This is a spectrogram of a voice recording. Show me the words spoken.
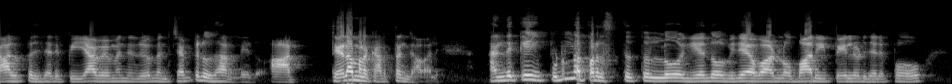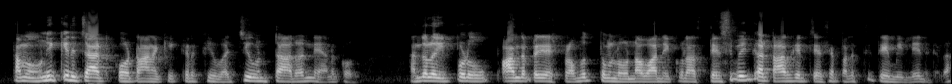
కాల్పులు జరిపి యాభై మంది ఇరవై మంది చంపిన ఉదాహరణ లేదు. ఆ తేడా మనకు అర్థం కావాలి. అందుకే ఇప్పుడున్న పరిస్థితుల్లో ఏదో విజయవాడలో భారీ పేలుడు జరిపో తమ ఉనికిని చాటుకోవటానికి ఇక్కడికి వచ్చి ఉంటారని నేను అనుకోను. అందులో ఇప్పుడు ఆంధ్రప్రదేశ్ ప్రభుత్వంలో ఉన్న వారిని కూడా స్పెసిఫిక్గా టార్గెట్ చేసే పరిస్థితి ఏమీ లేదు కదా.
